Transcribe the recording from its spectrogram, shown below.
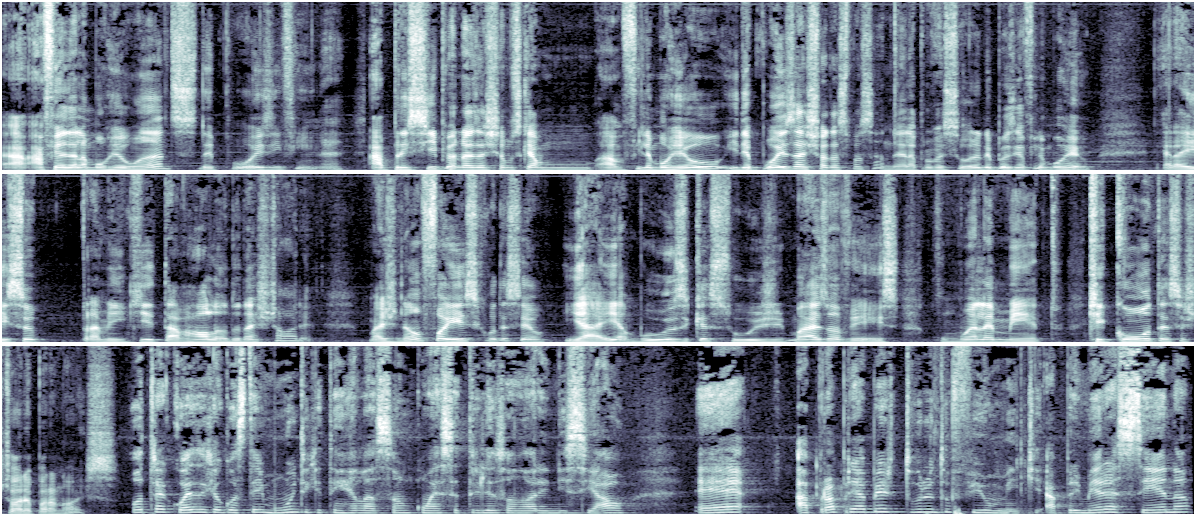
a, a, filha dela morreu antes, depois, enfim, né? A princípio nós achamos que a, a filha morreu e depois a história tá se passando, né? Ela é professora depois que a filha morreu. Era isso para mim que tava rolando na história. Mas não foi isso que aconteceu. E aí a música surge mais uma vez como um elemento que conta essa história para nós. Outra coisa que eu gostei muito que tem relação com essa trilha sonora inicial é a própria abertura do filme, que a primeira cena,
